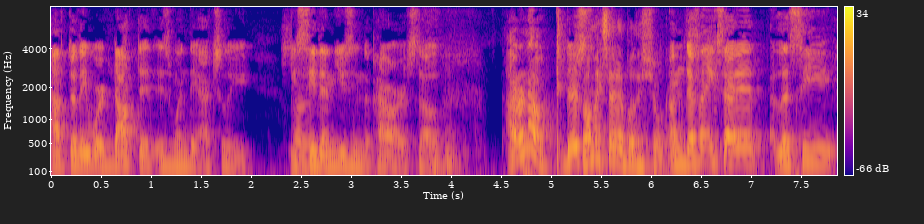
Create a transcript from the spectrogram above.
after they were adopted is when they actually we see them using the power. So I don't know. There's So I'm excited about this show. Guys. I'm definitely excited. Let's see.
